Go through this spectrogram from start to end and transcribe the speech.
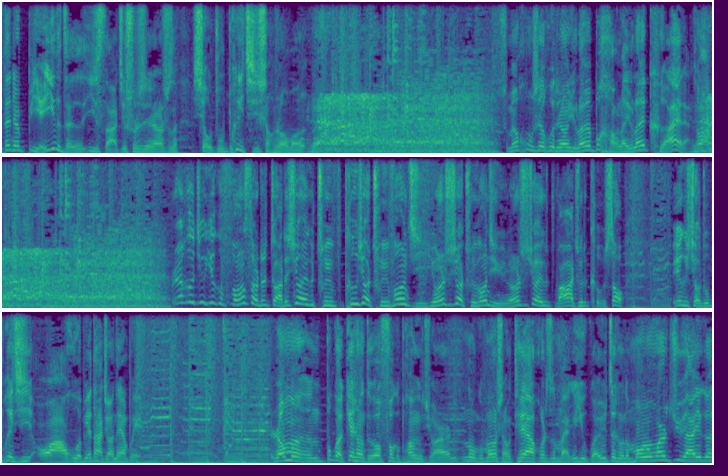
带点贬义的这意思啊，就说是让说是小猪佩奇身上纹，说明混社会的人越来越不狠了，越来越可爱了，是吧？然后就一个粉色的，长得像一个吹头像吹风机，有人是像吹风机，有人是像一个娃娃吹的口哨，一个小猪佩奇，哇，火遍大江南北。人们不管干啥都要发个朋友圈，弄个纹身贴啊，或者是买个有关于这种的毛绒玩具啊，一个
